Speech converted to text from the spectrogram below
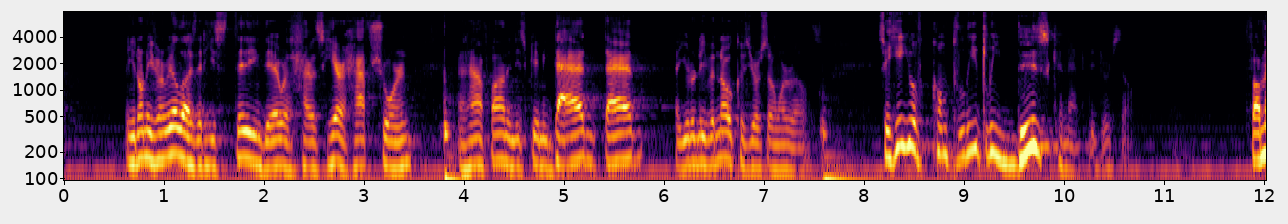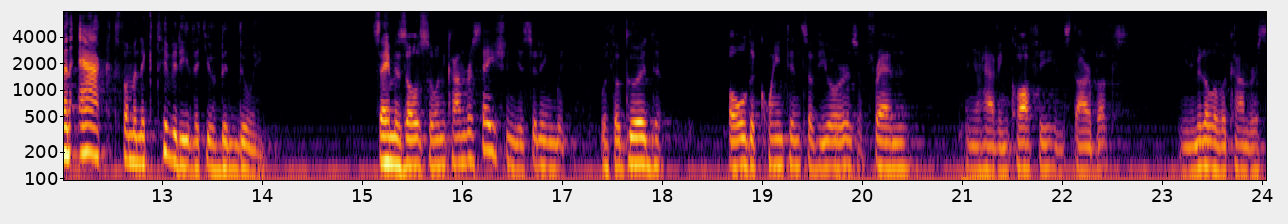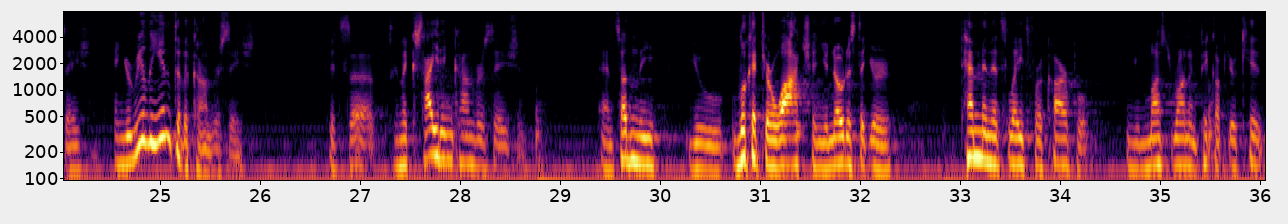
that you don't even realize that he's sitting there with his hair half shorn and half on, and he's screaming, Dad, Dad, you don't even know because you're somewhere else. So here you have completely disconnected yourself from an act, from an activity that you've been doing. Same as also in conversation. You're sitting with, with a good old acquaintance of yours, a friend, and you're having coffee in Starbucks in the middle of a conversation, and you're really into the conversation. It's, a, it's an exciting conversation. And suddenly you look at your watch and you notice that you're 10 minutes late for a carpool, and you must run and pick up your kid.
